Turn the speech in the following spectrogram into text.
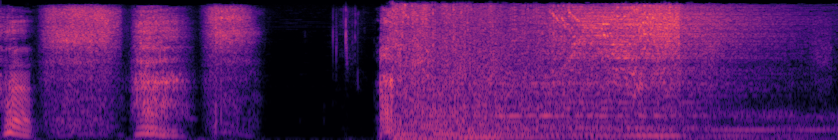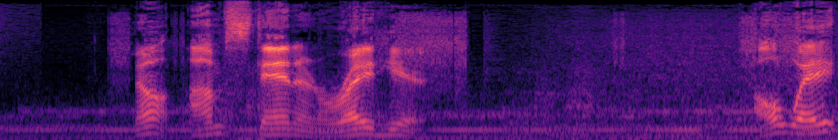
no, I'm standing right here. I'll wait.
